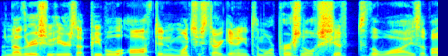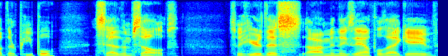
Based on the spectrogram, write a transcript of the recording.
Another issue here is that people will often, once you start getting into more personal, shift to the whys of other people instead of themselves. So here, this um, in the example that I gave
